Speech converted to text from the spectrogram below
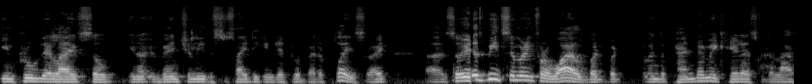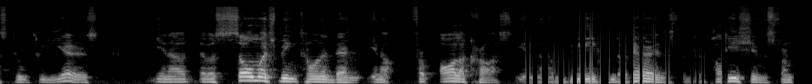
improve their lives so you know eventually the society can get to a better place right uh, so it has been simmering for a while but but when the pandemic hit us for the last two three years you know there was so much being thrown at them you know from all across you know be it from the parents from the politicians from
